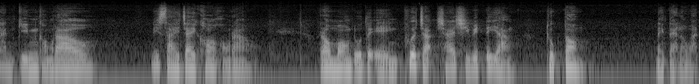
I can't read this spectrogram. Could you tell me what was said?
การกินของเรา นิสัยใจคอของเรา เรามองดูตัวเองเพื่อจะใช้ชีวิตได้อย่างถูกต้องในแต่ละวัน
